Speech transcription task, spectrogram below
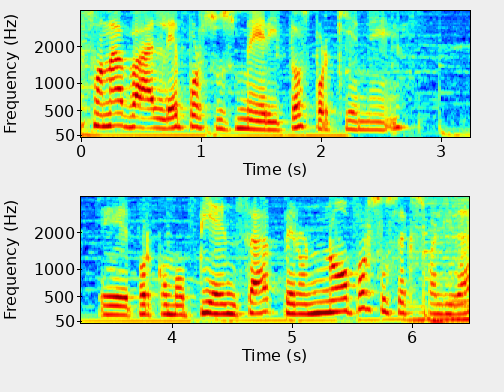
Persona vale por sus méritos, por quién es, eh, por cómo piensa, pero no por su sexualidad.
